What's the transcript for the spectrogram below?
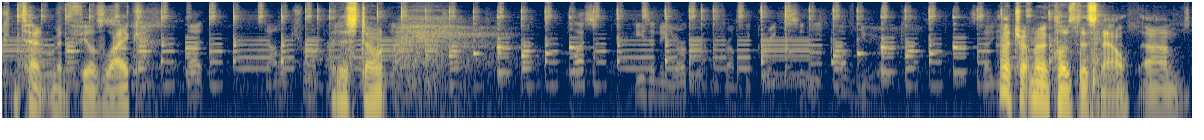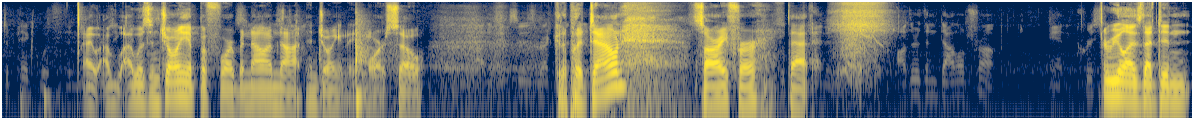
contentment feels like. I just don't. I'm gonna try. I'm gonna close this now. Um, I, I, I was enjoying it before, but now I'm not enjoying it anymore. So, gonna put it down. Sorry for that. I realized that didn't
